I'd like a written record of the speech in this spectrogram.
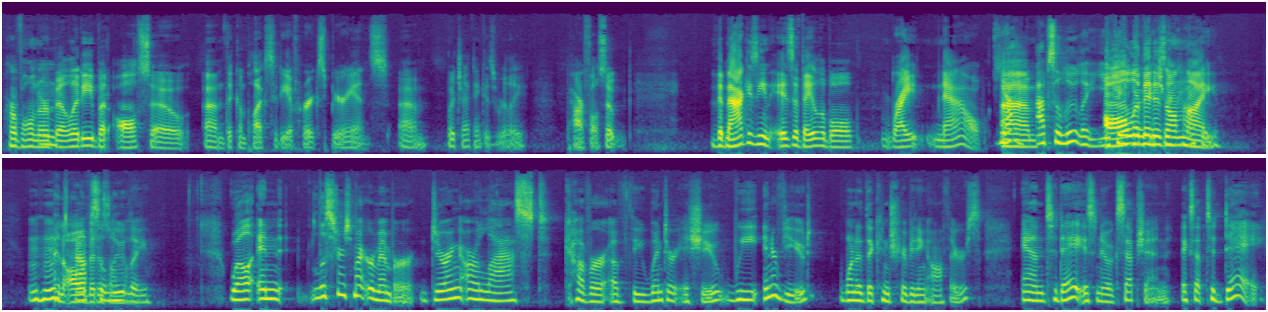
her vulnerability, but also um, the complexity of her experience, um, which I think is really powerful. So the magazine is available right now. Yeah, Um, absolutely. You all go of it is online. and all of it is online. Absolutely. Well, and listeners might remember during our last cover of the winter issue, we interviewed one of the contributing authors, and today is no exception, except today,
